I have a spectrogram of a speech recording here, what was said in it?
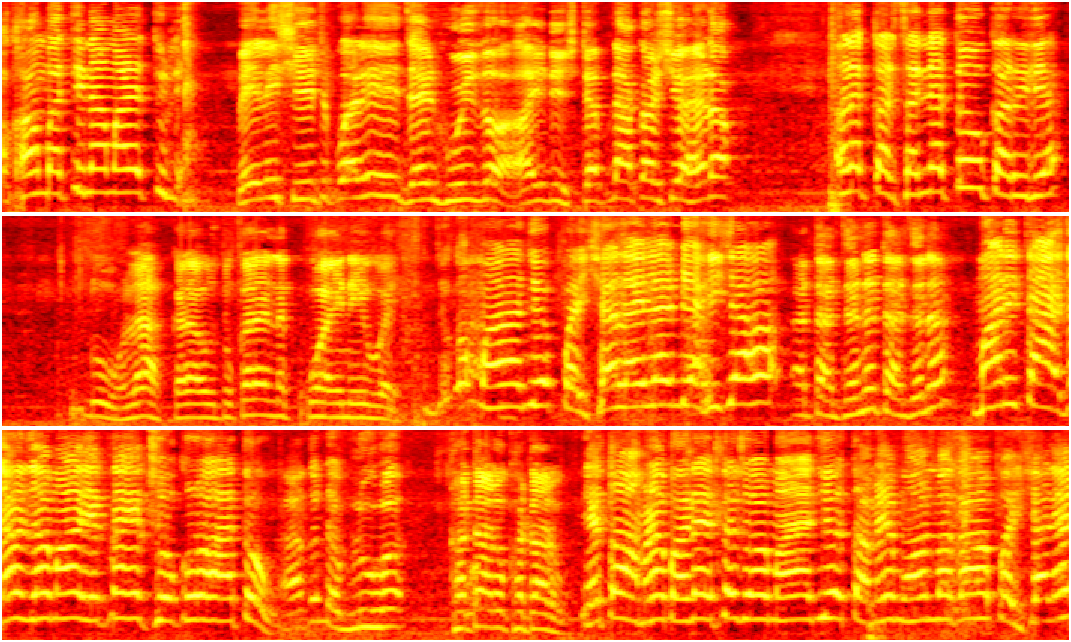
ઓખામ બતી ના મારે તું લે. પેલી સીટ પડી જઈને હુઈ જો અહીં ડિસ્ટર્બ ના કરશો હેડો. અને કરશન ને તું કરી લે. ડોહલા કરાવું તો કરાય ને કોઈ નહીં હોય. જો કે મારા જે પૈસા લઈ લઈ બેસી જા આ ટાંઝાને ને મારી તાજા જા મારા એકના એક છોકરો હતો આ તો ડબલું હ. ખટારો ખટારો. એ તો હમણાં બને એટલે જો મારા જે તમે મોન મગાવો પૈસા લે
